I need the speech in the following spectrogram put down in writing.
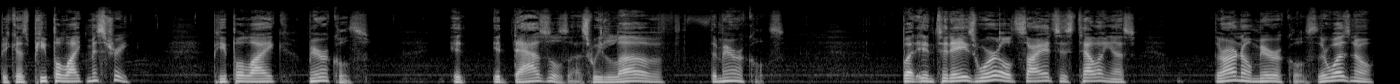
because people like mystery, people like miracles. It it dazzles us. We love the miracles. But in today's world, science is telling us there are no miracles. There was no.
